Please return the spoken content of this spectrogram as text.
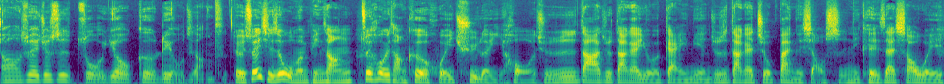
哦，所以就是左右各六这样子。对，所以其实我们平常最后一堂课回去了以后，其实大家就大概有个概念，就是大概只有半个小时，你可以再稍微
